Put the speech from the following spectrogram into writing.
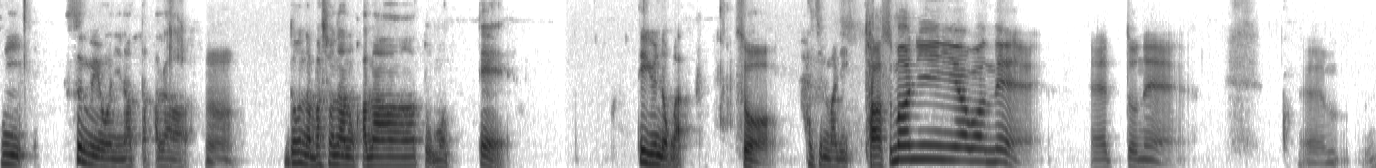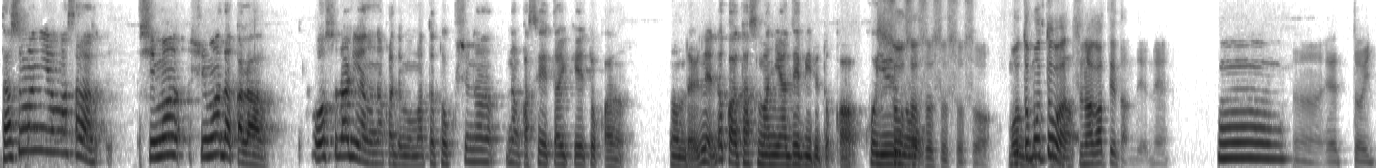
に住むようになったからうん、どんな場所なのかなと思ってっていうのがそう。始まり。タスマニアはねえっとね、えータスマニアはさ島島だからオーストラリアの中でもまた特殊ななんか生態系とかなんだよね。だからタスマニアデビルとかこういうの。そうそうそうそうそう。もともとはつなが。ってたんだよね、うーん。うん、えっとい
